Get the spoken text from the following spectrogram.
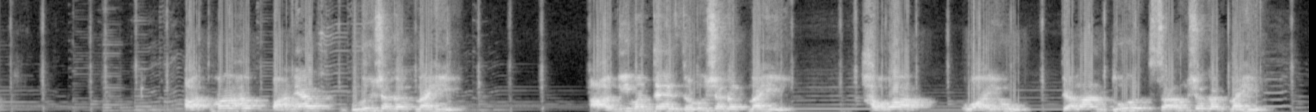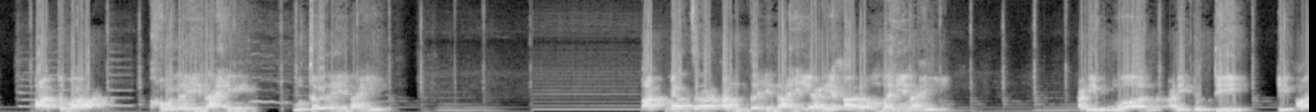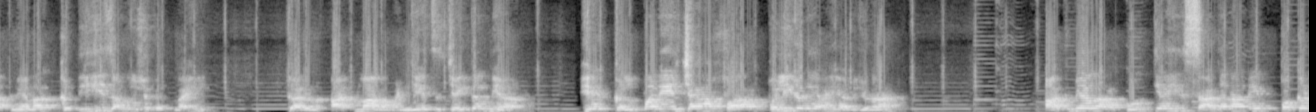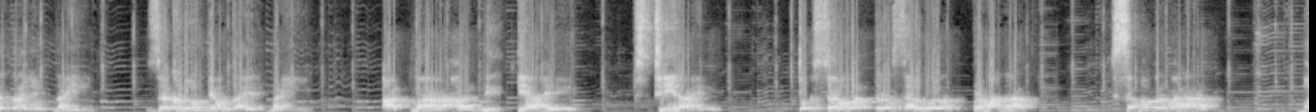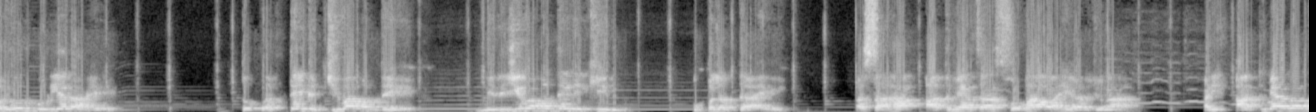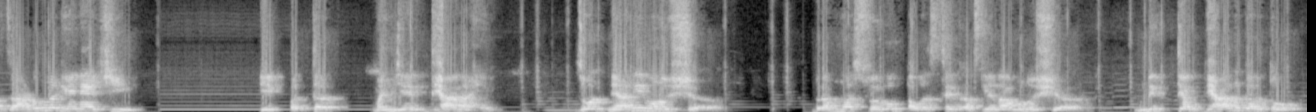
आत्मा हा पाण्यात बुडू शकत नाही. आगीमध्ये जळू शकत नाही. हवा वायू त्याला दूर सारू शकत नाही. आत्मा खोलही नाही उथळही नाही. आत्म्याचा अंतही नाही आणि आरंभही नाही. आणि मन आणि बुद्धी ही आत्म्याला कधीही जाणू शकत नाही. कारण आत्मा म्हणजेच चैतन्य. हे कल्पनेच्या फार पलीकडे आहे अर्जुना. आत्म्याला कोणत्याही साधनाने पकडता येत नाही जखडून ठेवता येत नाही. आत्मा हा नित्य आहे स्थिर आहे. तो सर्वत्र सर्व प्रमाणात समप्रमाणात भरून उरलेला आहे. तो प्रत्येक जीवामध्ये निर्जीवामध्ये देखील उपलब्ध आहे. असा हा आत्म्याचा स्वभाव आहे अर्जुना. आणि आत्म्याला जाणून घेण्याची एक पद्धत म्हणजे ध्यान आहे. जो ज्ञानी मनुष्य ब्रह्मस्वरूप अवस्थेत असलेला मनुष्य नित्य ध्यान करतो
